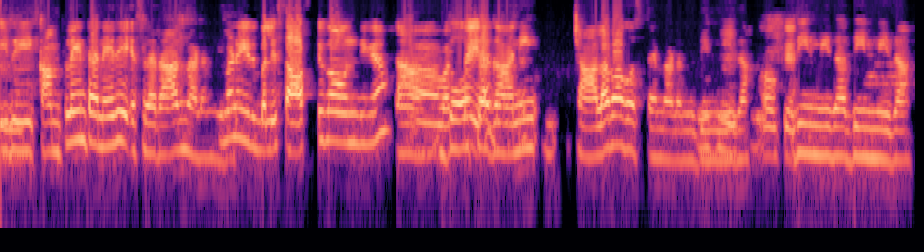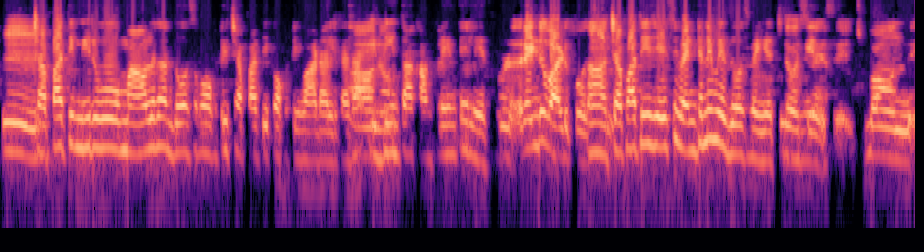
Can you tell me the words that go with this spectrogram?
ఇది కంప్లైంట్ అనేది అసలు రాదు మేడం. మేడం ఇది భలే సాఫ్ట్గా ఆ, ఆ, దోశ? గానీ చాలా బాగా వస్తాయి మేడం దీని మీద. దీని మీద దీని మీద. చపాతీ మీరు మామూలుగా దోశకు ఒకటి చపాతీకి ఒకటి వాడాలి కదా. దీంతో కంప్లైంటే లేదు. రెండు ఆ, వాడుకోవచ్చు చపాతీ చేసి వెంటనే మీరు దోశ వేయచ్చు. దోశ వేసేయచ్చు. బాగుంది.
